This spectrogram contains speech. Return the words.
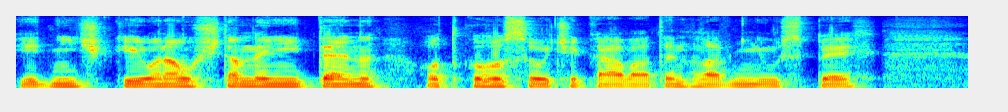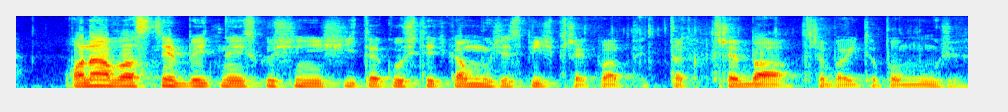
jedničky, ona už tam není ten, od koho se očekává ten hlavní úspěch ona vlastně být nejzkušenější, tak už teďka může spíš překvapit, tak třeba, třeba jí to pomůže.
